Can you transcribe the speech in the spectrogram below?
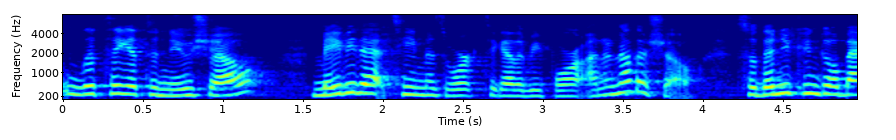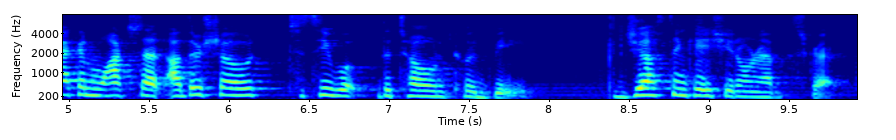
let's say it's a new show, maybe that team has worked together before on another show. So then you can go back and watch that other show to see what the tone could be, just in case you don't have the script.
